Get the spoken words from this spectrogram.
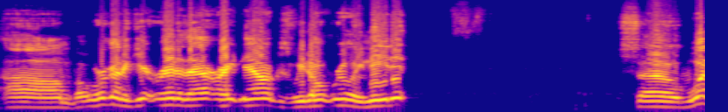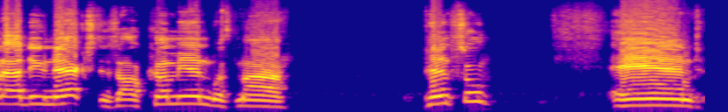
Um, but we're going to get rid of that right now because we don't really need it. So what I do next is I'll come in with my pencil and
